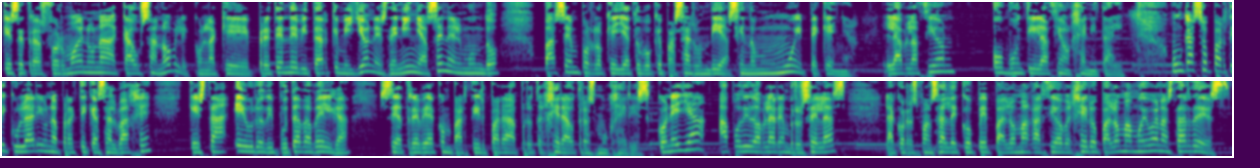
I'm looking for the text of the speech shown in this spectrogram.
que se transformó en una causa noble, con la que pretende evitar que millones de niñas en el mundo pasen por lo que ella tuvo que pasar un día siendo muy pequeña. La ablación o mutilación genital. Un caso particular y una práctica salvaje que esta eurodiputada belga se atreve a compartir para proteger a otras mujeres. Con ella ha podido hablar en Bruselas la corresponsal de COPE, Paloma García Ovejero. Paloma, muy buenas tardes.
